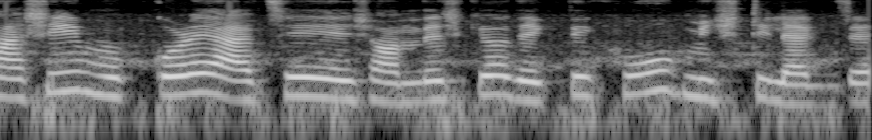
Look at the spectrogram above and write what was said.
হাসি মুখ করে আছে সন্দেশকেও দেখতে খুব মিষ্টি লাগছে।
